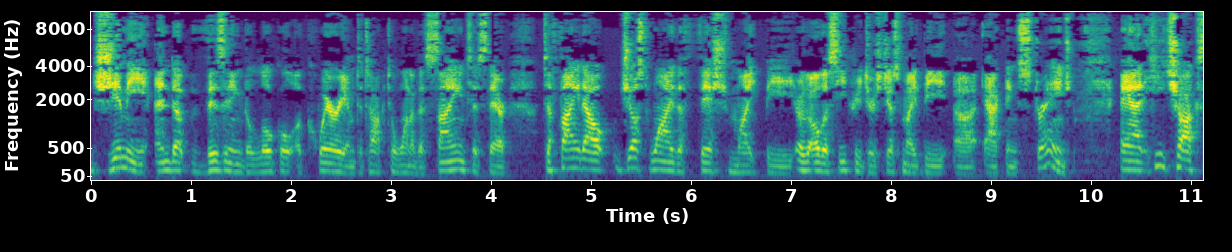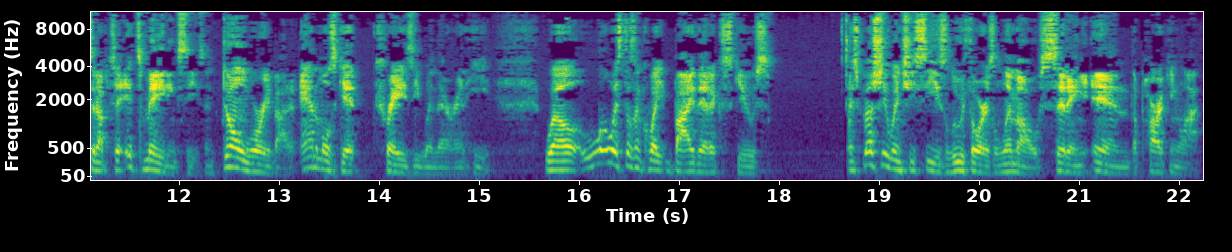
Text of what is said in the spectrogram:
Jimmy end up visiting the local aquarium to talk to one of the scientists there to find out just why the fish might be, or all the sea creatures just might be uh, acting strange. And he chalks it up to it's mating season. Don't worry about it. Animals get crazy when they're in heat. Well, Lois doesn't quite buy that excuse especially when she sees Luthor's limo sitting in the parking lot.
